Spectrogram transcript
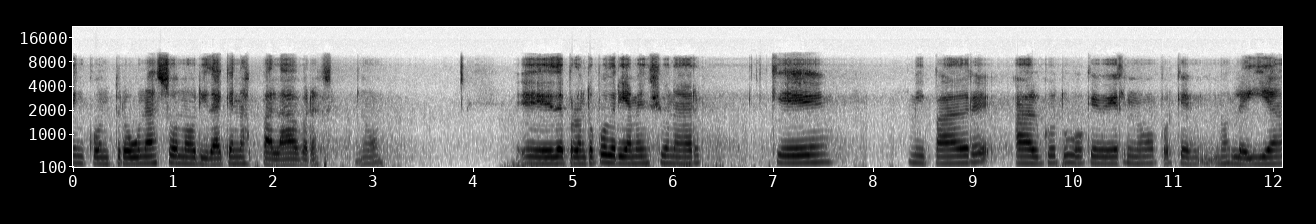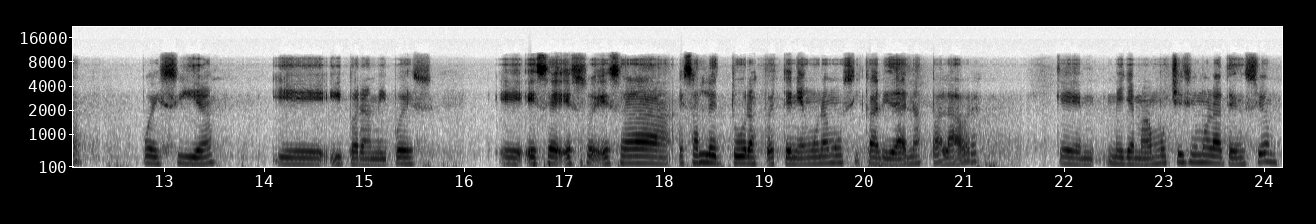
encontró una sonoridad en las palabras, ¿no? Eh, de pronto podría mencionar que mi padre algo tuvo que ver, ¿no? Porque nos leía poesía y, y para mí pues eh, ese, eso, esa, esas lecturas pues tenían una musicalidad en las palabras que me llamaba muchísimo la atención.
